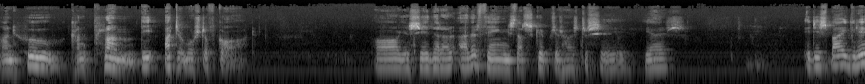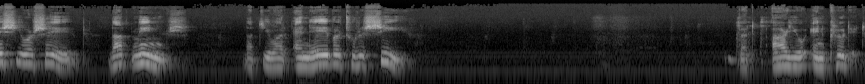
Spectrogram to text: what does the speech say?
And who can plumb the uttermost of God? Oh, you see, there are other things that Scripture has to say. Yes. It is by grace you are saved. That means that you are enabled to receive. But are you included?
